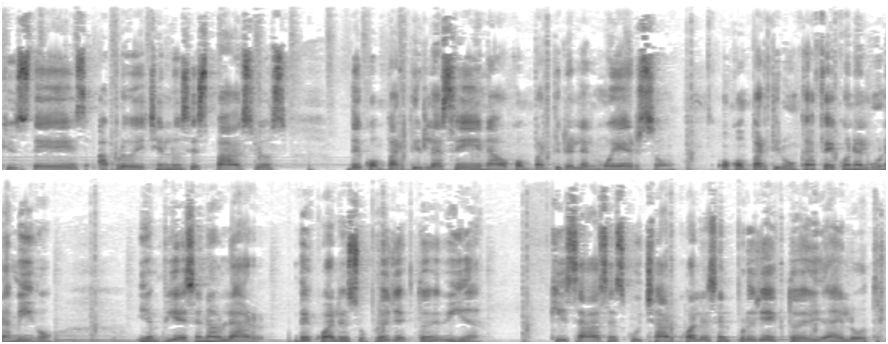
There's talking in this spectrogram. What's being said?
que ustedes aprovechen los espacios de compartir la cena o compartir el almuerzo o compartir un café con algún amigo y empiecen a hablar de cuál es su proyecto de vida. Quizás escuchar cuál es el proyecto de vida del otro.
